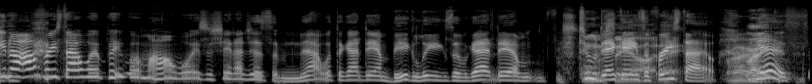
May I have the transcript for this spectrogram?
you know, I freestyle with people, my homeboys and shit. I just am not with the goddamn big leagues of goddamn two decades of freestyle. Right. Yes,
